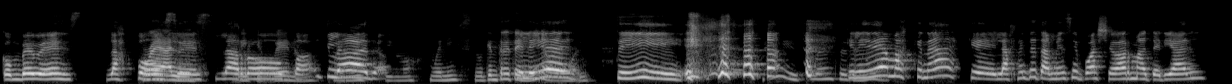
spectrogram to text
con bebés las poses, la ropa, claro. Buenísimo, buenísimo, qué entretenido. sí, que la idea más que nada es que la gente también se pueda llevar material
